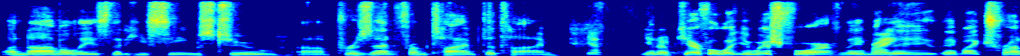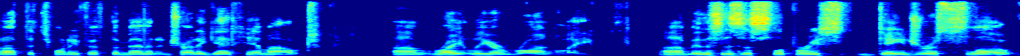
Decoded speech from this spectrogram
anomalies that he seems to uh, present from time to time, yep you know, careful what you wish for. They right. they they might trot out the Twenty Fifth Amendment and try to get him out, um, rightly or wrongly. Um, this is a slippery, dangerous slope.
